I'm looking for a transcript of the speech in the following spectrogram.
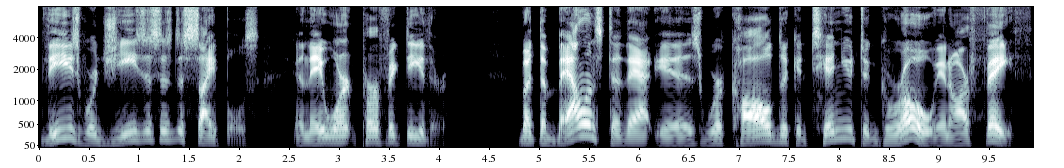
These were Jesus' disciples, and they weren't perfect either. But the balance to that is we're called to continue to grow in our faith.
